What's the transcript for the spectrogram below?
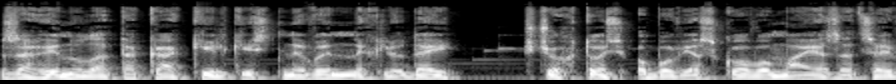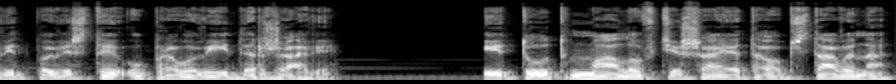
Загинула така кількість невинних людей, що хтось обов'язково має за це відповісти у правовій державі. І тут мало втішає та обставина,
